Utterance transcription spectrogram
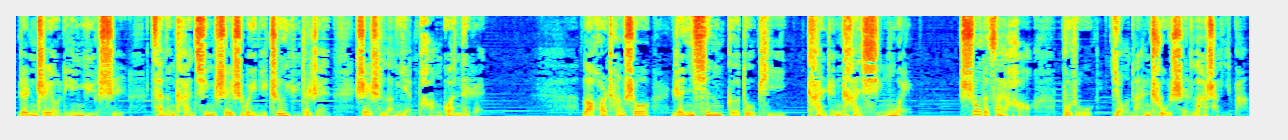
人只有淋雨时。才能看清谁是为你遮雨的人，谁是冷眼旁观的人。老话常说“人心隔肚皮”，看人看行为，说的再好，不如有难处时拉上一把。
